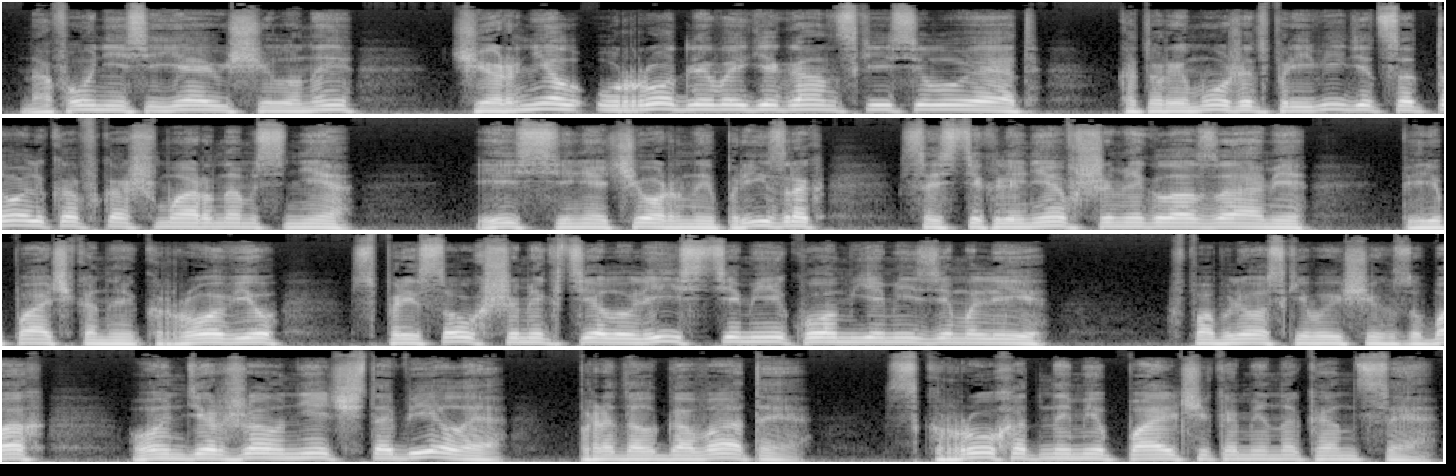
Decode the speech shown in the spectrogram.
На фоне сияющей луны чернел уродливый гигантский силуэт — который может привидеться только в кошмарном сне. Истинно черный призрак со стекленевшими глазами, перепачканный кровью, с присохшими к телу листьями и комьями земли. В поблескивающих зубах он держал нечто белое, продолговатое, с крохотными пальчиками на конце.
